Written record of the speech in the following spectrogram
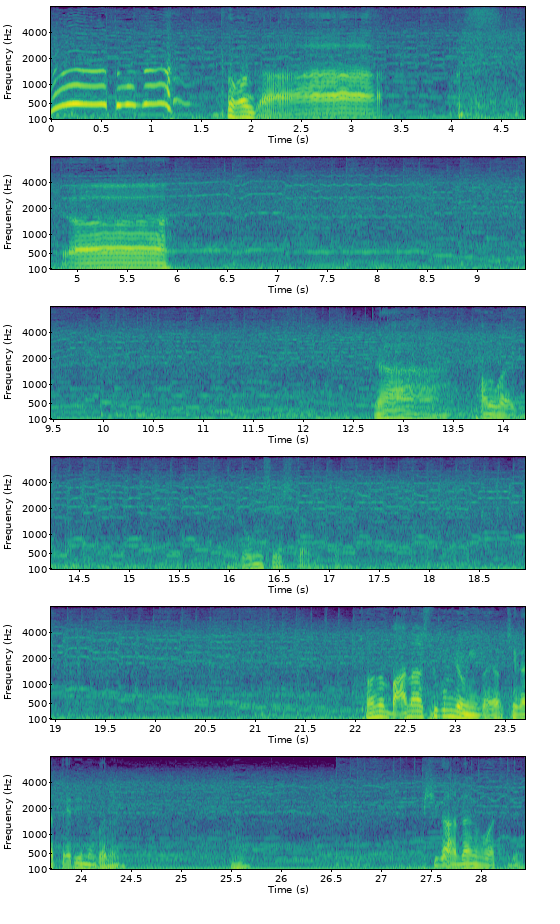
아, 도망가! 도망가! 야. 야, 바로 가야겠다. 너무 세시다, 진짜. 저는 만화 수급용인가요? 제가 때리는 거는? 응? 피가 안 나는 것 같은데.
